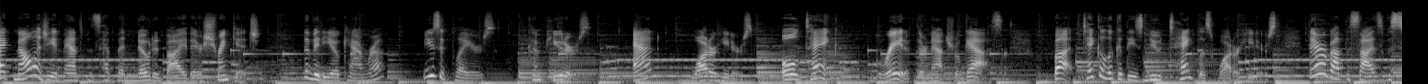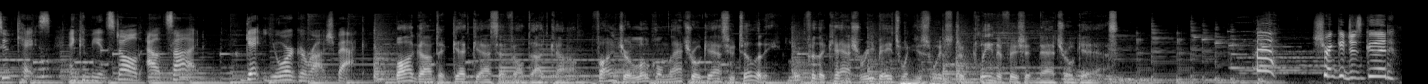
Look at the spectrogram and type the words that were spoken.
Technology advancements have been noted by their shrinkage. The video camera, music players, computers, and water heaters. Old tank, great if they're natural gas. But take a look at these new tankless water heaters. They're about the size of a suitcase and can be installed outside. Get your garage back. Log on to getgasfl.com. Find your local natural gas utility. Look for the cash rebates when you switch to clean, efficient natural gas. Ah, shrinkage is good.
